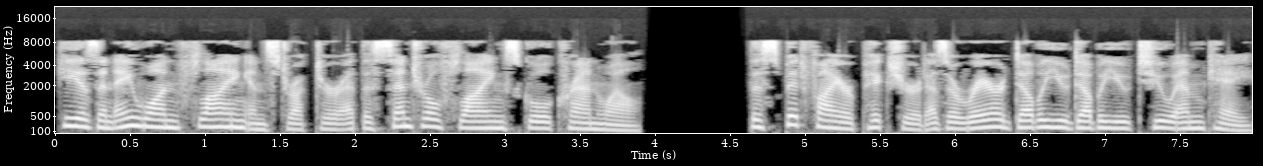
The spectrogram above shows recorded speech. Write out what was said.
He is an A1 flying instructor at the Central Flying School Cranwell. The Spitfire pictured is a rare WW2MK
